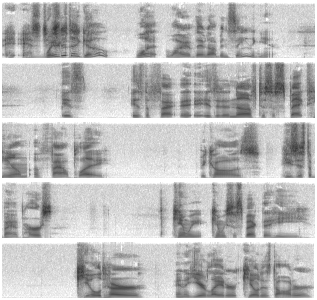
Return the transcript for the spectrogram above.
It- It's just, where did they go? What? Why have they not been seen again? Is is the fact is it enough to suspect him of foul play because he's just a bad person? Can we can we suspect that he killed her and a year later killed his daughter?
